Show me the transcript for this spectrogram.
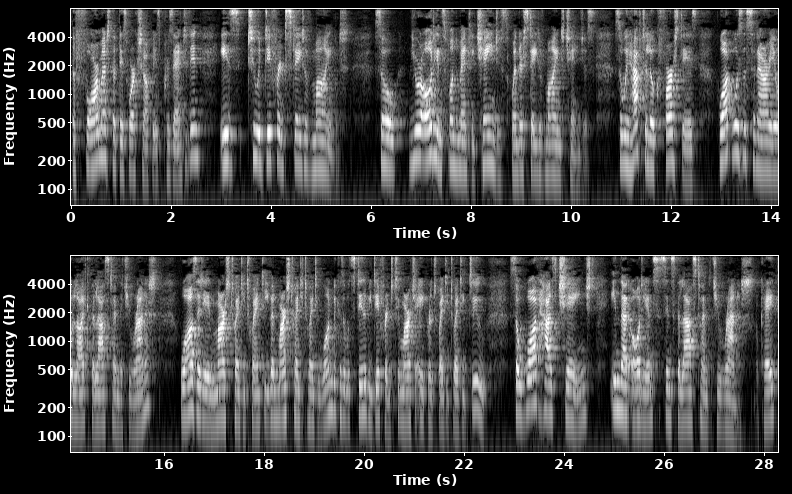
the format that this workshop is presented in is to a different state of mind. So your audience fundamentally changes when their state of mind changes. So we have to look first is what was the scenario like the last time that you ran it? Was it in March 2020, even March 2021, because it would still be different to March, April 2022? So, what has changed in that audience since the last time that you ran it? Okay,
